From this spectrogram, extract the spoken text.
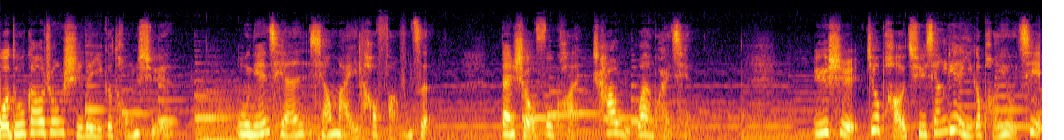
我读高中时的一个同学，五年前想买一套房子，但首付款差五万块钱，于是就跑去向另一个朋友借。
